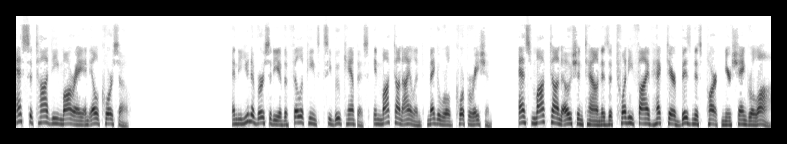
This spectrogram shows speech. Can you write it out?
S. Città di Mare and Il Corso and the University of the Philippines, Cebu campus, in Mactan Island, Megaworld Corporation. S. Mactan Oceantown is a 25-hectare business park near Shangri-La.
